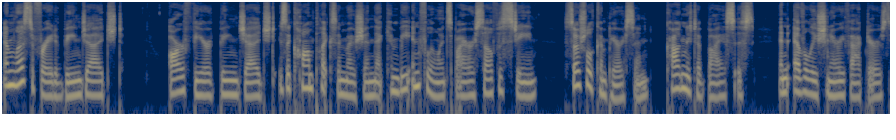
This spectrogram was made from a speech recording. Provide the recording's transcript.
and less afraid of being judged. Our fear of being judged is a complex emotion that can be influenced by our self esteem, social comparison, cognitive biases, and evolutionary factors.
